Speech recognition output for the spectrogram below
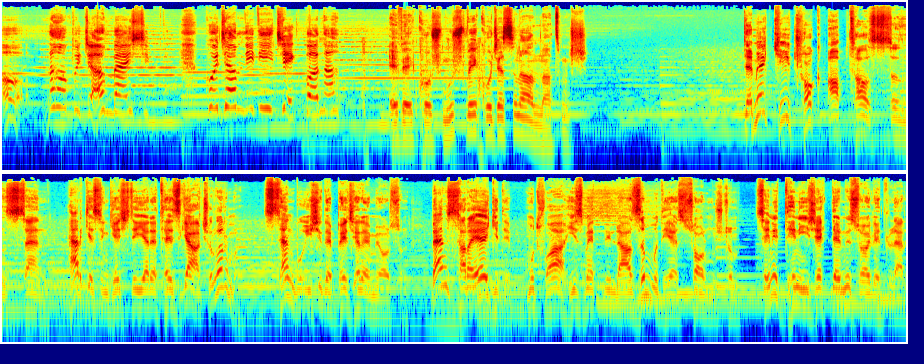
Oh, ne yapacağım ben şimdi? Kocam ne diyecek bana? Eve koşmuş ve kocasına anlatmış. Demek ki çok aptalsın sen. Herkesin geçtiği yere tezgah açılır mı? Sen bu işi de beceremiyorsun. Ben saraya gidip mutfağa hizmetli lazım mı diye sormuştum. Seni deneyeceklerini söylediler.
